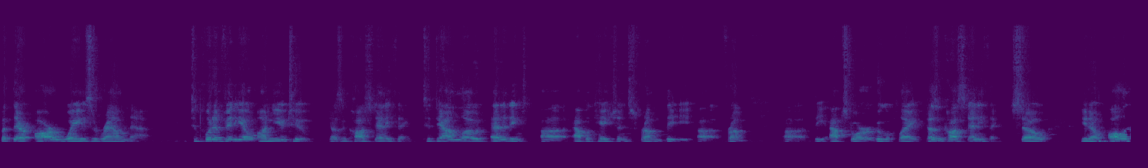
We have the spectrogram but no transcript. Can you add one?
But there are ways around that. To put a video on YouTube doesn't cost anything. To download editing uh, applications from the uh, from uh, the App Store or Google Play doesn't cost anything. So, you know, all it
